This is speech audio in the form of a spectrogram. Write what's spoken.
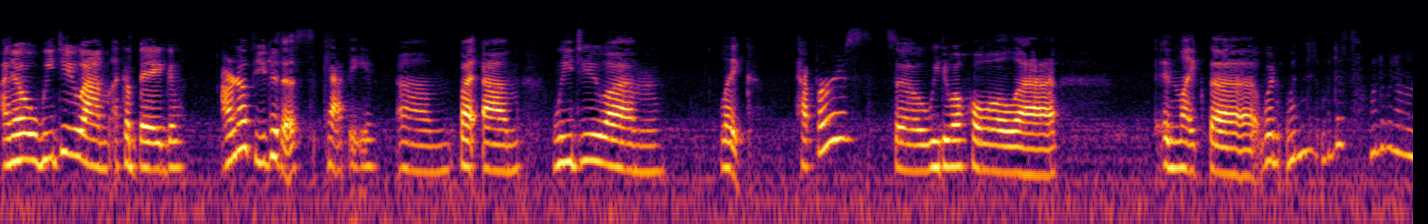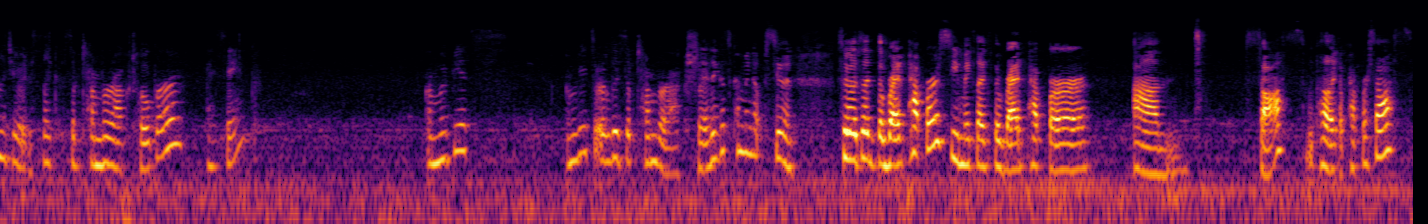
I know we do um, like a big. I don't know if you do this, Kathy, um, but um, we do um, like peppers. So we do a whole. Uh, in like the when when when does when do we normally do it? It's like September October, I think, or maybe it's or maybe it's early September actually. I think it's coming up soon. So it's like the red pepper. So you make like the red pepper um, sauce. We call it like a pepper sauce,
